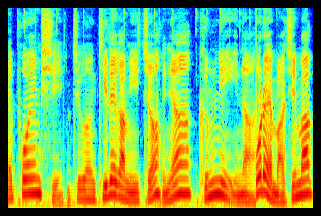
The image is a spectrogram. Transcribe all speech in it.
FOMC 지금 기대감이 있죠. 왜냐 금리 인하 올해 마지막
